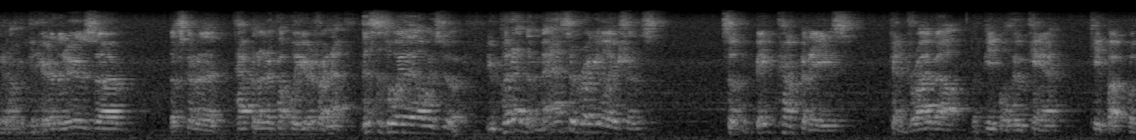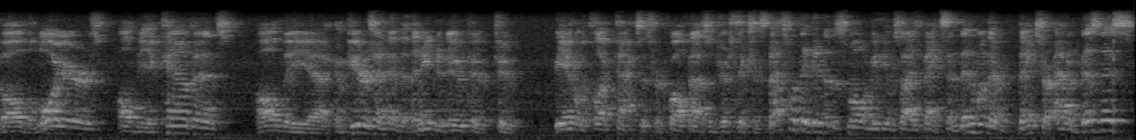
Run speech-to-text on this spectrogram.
you know, hear the news uh, that's going to happen in a couple of years right now. This is the way they always do it. You put in the massive regulations so the big companies can drive out the people who can't keep up with all the lawyers, all the accountants, all the uh, computers and that they need to do to, to be able to collect taxes for 12,000 jurisdictions. That's what they did to the small and medium-sized banks. And then when their banks are out of business,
